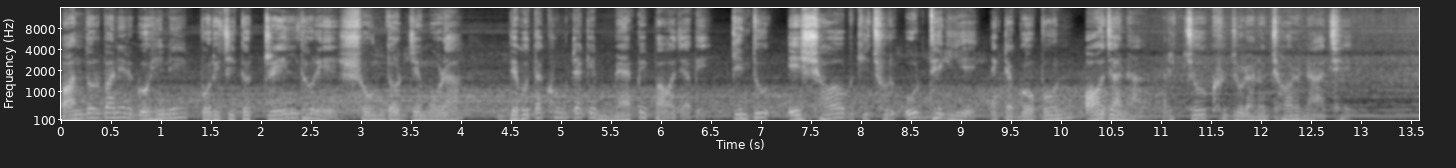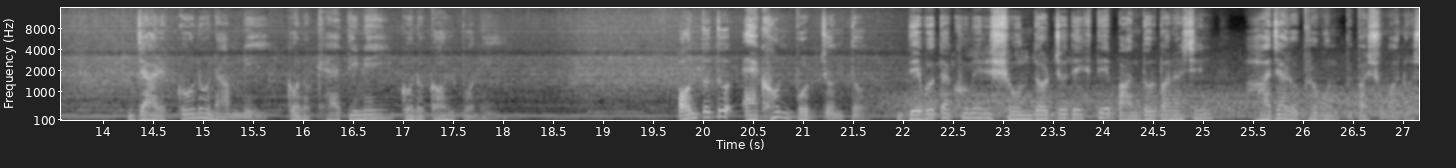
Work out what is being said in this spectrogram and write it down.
বান্দরবানের গহিনে পরিচিত ট্রেইল ধরে সৌন্দর্যে মোড়া দেবতাখুমটাকে ম্যাপে পাওয়া যাবে। কিন্তু এসব কিছুর ঊর্ধ্বে গিয়ে একটা গোপন, অজানা আর চোখ জুড়ানো ঝর্ণা আছে, যার কোনো নাম নেই, কোনো খ্যাতি নেই, কোনো গল্প নেই। অন্তত এখন পর্যন্ত দেবতাখুমের সৌন্দর্য দেখতে বান্দরবান আসেন হাজারো ভ্রমণ পিপাসু মানুষ।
